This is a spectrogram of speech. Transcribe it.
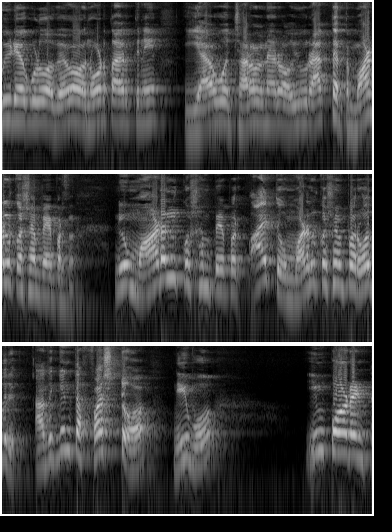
ವೀಡಿಯೋಗಳು ಅವ್ಯಾವ ನೋಡ್ತಾ ಇರ್ತೀನಿ ಯಾವ ಚಾನಲ್ನೇರೋ ಇವ್ರು ಆಗ್ತಾ ಇರ್ತಾರೆ ಮಾಡಲ್ ಕ್ವಶನ್ ಪೇಪರ್ಸ್. ನೀವು ಮಾಡಲ್ ಕ್ವಶನ್ ಪೇಪರ್, ಆಯಿತು, ಮಾಡಲ್ ಕ್ವಶನ್ ಪೇಪರ್ ಓದ್ರಿ. ಅದಕ್ಕಿಂತ ಫಸ್ಟು ನೀವು ಇಂಪಾರ್ಟೆಂಟ್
